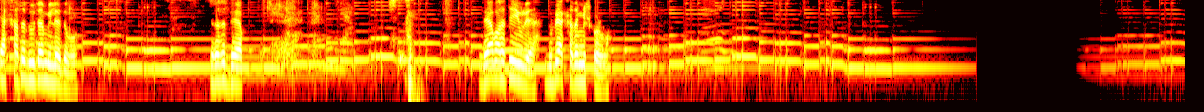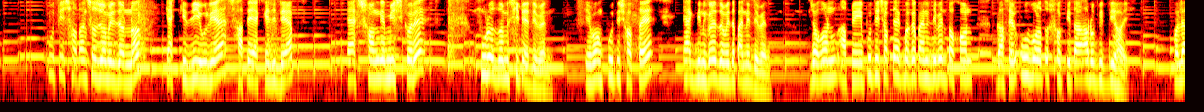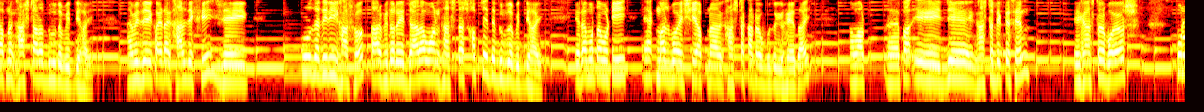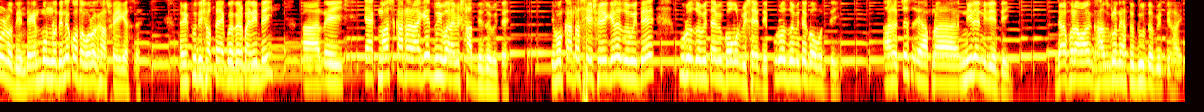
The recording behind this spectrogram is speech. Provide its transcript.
একসাথে দুইটা মিলে দেবো। এটা হচ্ছে ড্যাপ ড্যাপ আর হচ্ছে ইউরিয়া, দুটো একসাথে মিক্স করব। প্রতি শতাংশ জমির জন্য এক কেজি ইউরিয়া, সাথে এক কেজি ড্যাপ একসঙ্গে মিক্স করে পুরো জমি ছিটিয়ে দিবেন এবং প্রতি সপ্তাহে একদিন করে জমিতে পানি দেবেন। যখন আপনি প্রতি সপ্তাহে একবার পানি দিবেন, তখন গাছের উর্বরতা শক্তিটা আরও বৃদ্ধি হয়, ফলে আপনার ঘাসটা আরও দ্রুত বৃদ্ধি হয়। আমি যে কয়টা ঘাস দেখছি, যে প্রজাতিরই ঘাস হোক, তার ভিতরে যারা ওয়ান ঘাসটা সবচেয়ে দ্রুত বৃদ্ধি হয়, এটা মোটামুটি এক মাস বয়সে আপনার ঘাসটা কাটার উপযোগী হয়ে যায়। আমার এই যে ঘাসটা দেখতেছেন, এই ঘাসটার বয়স পনেরো দিন। দেখেন, পনেরো দিনে কত বড় ঘাস হয়ে গেছে। আমি প্রতি সপ্তাহে একবার করে পানি দেই। আর এই এক মাস কাটার আগে দুইবার আমি সার দিই জমিতে। এবং কাটা শেষ হয়ে গেলে জমিতে, পুরো জমিতে আমি গোবর বিষয় দিই। পুরো জমিতে গোবর দিই। আর হচ্ছে আপনার নিড়ানি দিয়ে দিই। যার ফলে আমার ঘাসগুলো এত দ্রুত বৃদ্ধি হয়।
